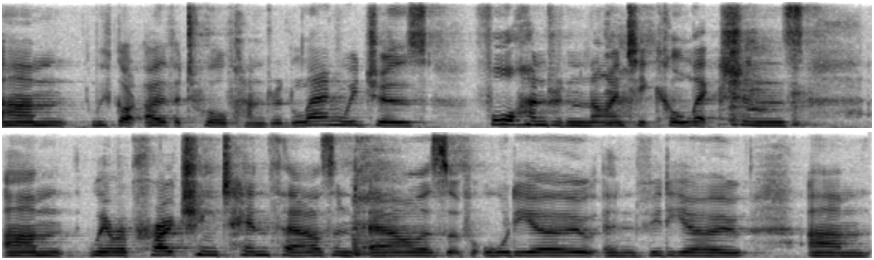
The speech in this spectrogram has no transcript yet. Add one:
Um, we've got over 1,200 languages, 490 collections. Um, we're approaching 10,000 hours of audio and video, um,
